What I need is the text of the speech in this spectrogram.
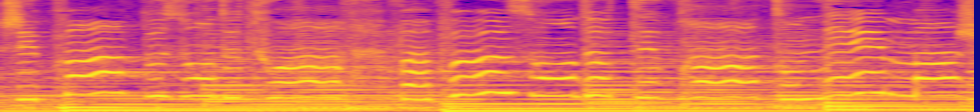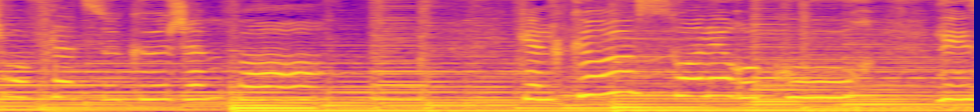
J'ai pas besoin de toi, pas besoin de tes bras. Ton image reflète ce que j'aime pas. Quels que soient les recours, les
